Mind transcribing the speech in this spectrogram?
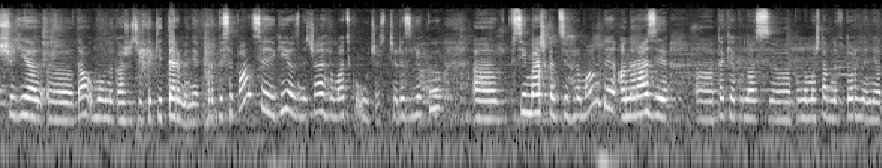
що є, е, да, умовно кажучи, такий термін, як партисипація, який означає громадську участь, через яку е, всі мешканці громади, а наразі, е, так як у нас е, повномасштабне вторгнення,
